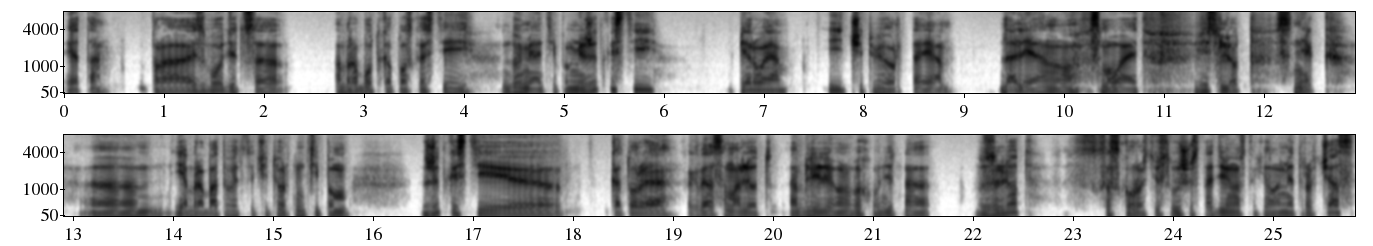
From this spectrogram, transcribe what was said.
это. Производится обработка плоскостей двумя типами жидкостей. Первая и четвертая. Далее оно смывает весь лед, снег э, и обрабатывается четвертым типом жидкости, которая, когда самолет облили, он выходит на взлет со скоростью свыше 190 км в час.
